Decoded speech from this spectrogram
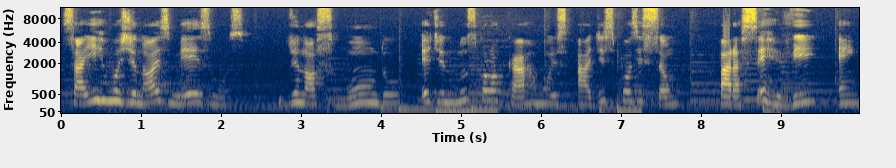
Sairmos de nós mesmos, de nosso mundo, e de nos colocarmos à disposição para servir em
